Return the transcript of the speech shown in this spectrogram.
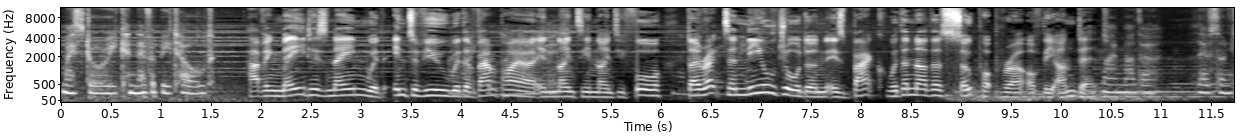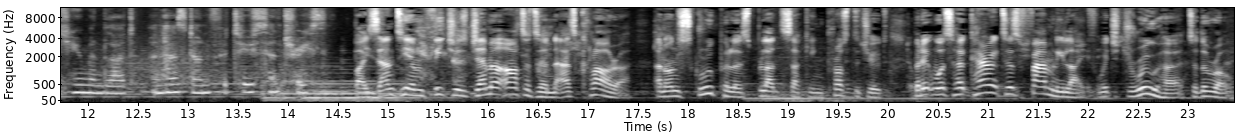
My story can never be told. Having made his name with Interview with a Vampire in 1994, director Neil Jordan is back with another soap opera of the undead. My mother lives on human blood and has done for two centuries. Byzantium features Gemma Arterton as Clara, an unscrupulous blood-sucking prostitute, but it was her character's family life which drew her to the role.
